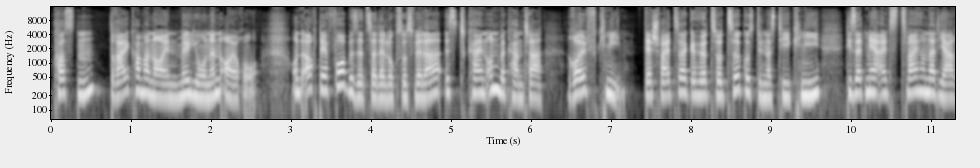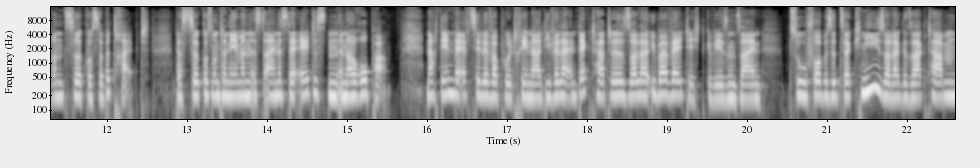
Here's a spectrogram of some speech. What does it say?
Kosten 3,9 Millionen Euro. Und auch der Vorbesitzer der Luxusvilla ist kein Unbekannter, Rolf Knie. Der Schweizer gehört zur Zirkusdynastie Knie, die seit mehr als 200 Jahren Zirkusse betreibt. Das Zirkusunternehmen ist eines der ältesten in Europa. Nachdem der FC Liverpool-Trainer die Villa entdeckt hatte, soll er überwältigt gewesen sein. Zu Vorbesitzer Knie soll er gesagt haben,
